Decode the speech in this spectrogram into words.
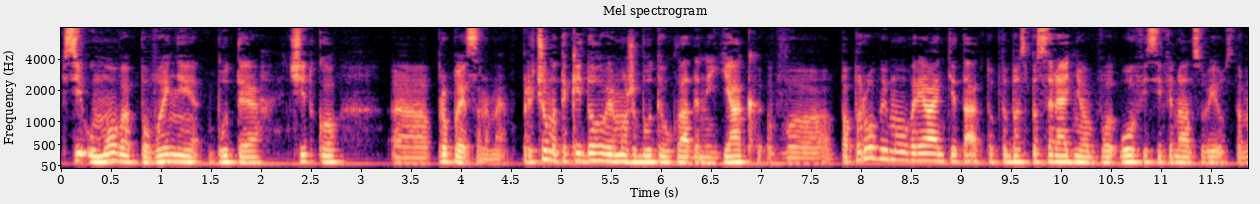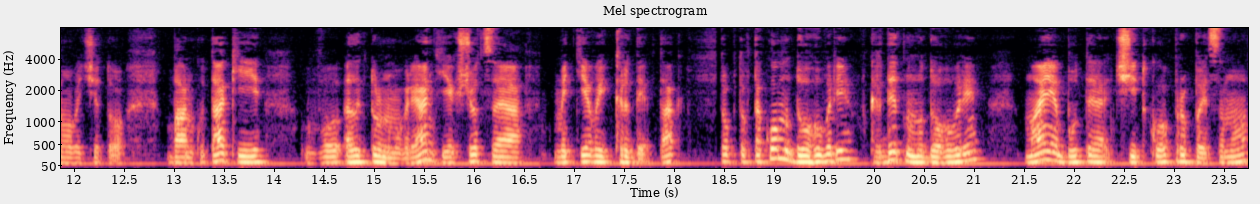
всі умови повинні бути чітко е, прописаними. Причому такий договір може бути укладений як в паперовому варіанті, так, тобто безпосередньо в офісі фінансової установи чи то банку, так і в електронному варіанті, якщо це миттєвий кредит. Так? Тобто в такому договорі, в кредитному договорі, має бути чітко прописано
